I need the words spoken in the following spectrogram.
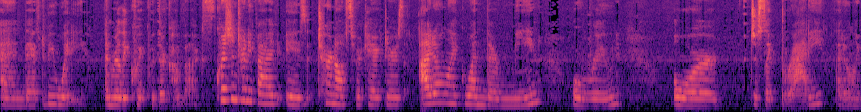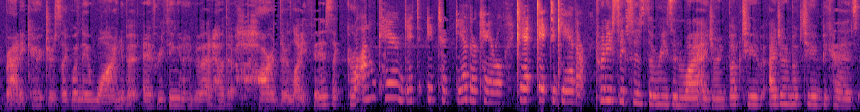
and they have to be witty and really quick with their comebacks. Question 25 is turn-offs for characters. I don't like when they're mean or rude or just like bratty. I don't like bratty characters like when they whine about everything and about how hard their life is. Like girl I don't care. Get it together, Carol. Get it together. 26 is the reason why I joined BookTube. I joined BookTube because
